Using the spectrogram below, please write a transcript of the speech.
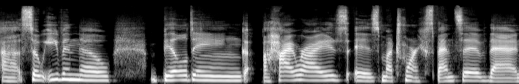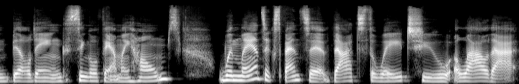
Uh, so even though building a high rise is much more expensive than building single family homes, when land's expensive, that's the way to allow that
